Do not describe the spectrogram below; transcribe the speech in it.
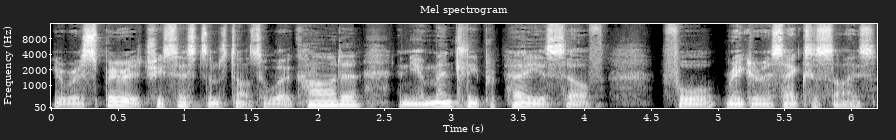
Your respiratory system starts to work harder, and you mentally prepare yourself for rigorous exercise.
